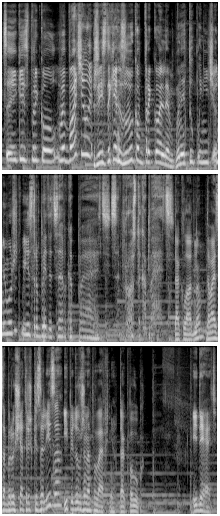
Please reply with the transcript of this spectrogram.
Це якийсь прикол. Ви бачили? Що із таким звуком прикольним. Вони тупо нічого не можуть мені зробити. Це капець. Це просто капець. Так, ладно. Давай заберу ще трішки заліза і піду вже на поверхню. Так, павук. Іди геть.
